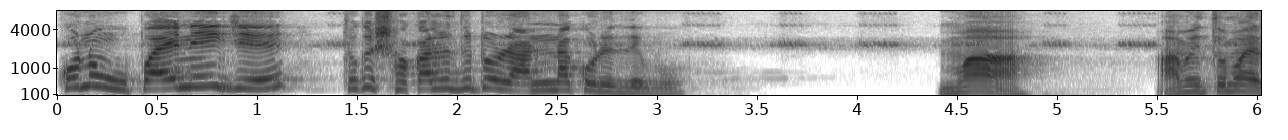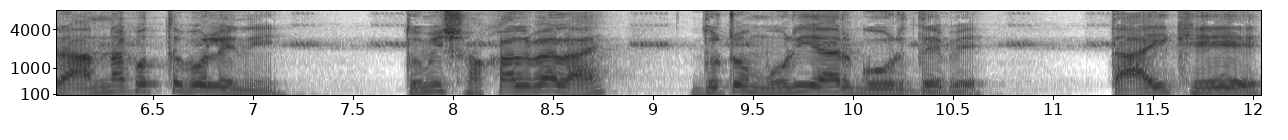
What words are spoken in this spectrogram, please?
কোনো উপায় নেই যে তোকে সকালে দুটো রান্না করে দেব। মা আমি তোমায় রান্না করতে বলিনি। তুমি সকালবেলায় দুটো মুড়ি আর গুড় দেবে। তাই খেয়ে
